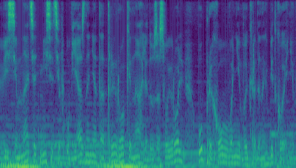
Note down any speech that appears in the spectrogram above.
18 місяців ув'язнення та 3 роки нагляду за свою роль у приховуванні викрадених біткоїнів.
